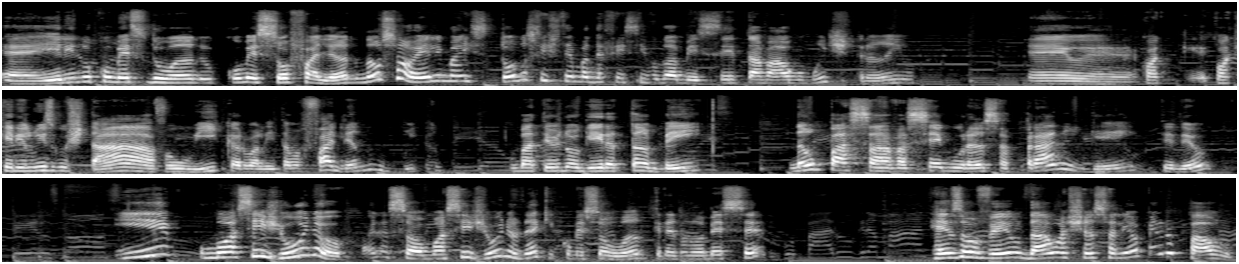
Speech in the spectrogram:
É, ele no começo do ano começou falhando, não só ele, mas todo o sistema defensivo do ABC estava algo muito estranho. É, é, com, a, com, aquele Luiz Gustavo, o Ícaro ali, estava falhando muito. O Matheus Nogueira também não passava segurança para ninguém, entendeu? E o Moacir Júnior, olha só, o Moacir Júnior, né, que começou o ano treinando no ABC, resolveu dar uma chance ali ao Pedro Paulo.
